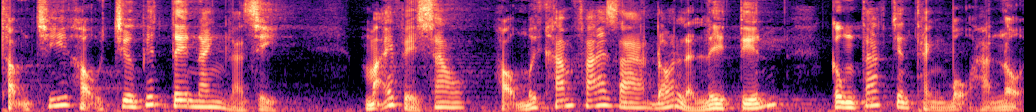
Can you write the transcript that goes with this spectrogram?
Thậm chí Hậu chưa biết tên anh là gì. Mãi về sau, Hậu mới khám phá ra đó là Lê Tiến, công tác trên thành bộ Hà Nội.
